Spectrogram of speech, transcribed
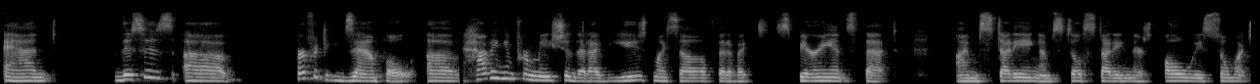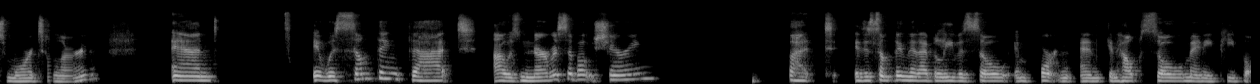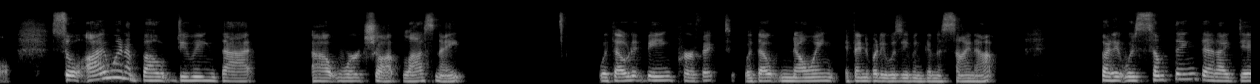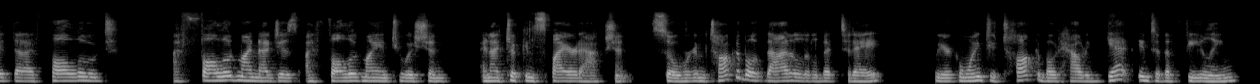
And this is a perfect example of having information that I've used myself, that I've experienced, that I'm studying, I'm still studying. There's always so much more to learn. And it was something that I was nervous about sharing, but it is something that I believe is so important and can help so many people. So I went about doing that uh, workshop last night without it being perfect, without knowing if anybody was even going to sign up. But it was something that I did that I followed. I followed my nudges, I followed my intuition, and I took inspired action. So, we're going to talk about that a little bit today. We are going to talk about how to get into the feeling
